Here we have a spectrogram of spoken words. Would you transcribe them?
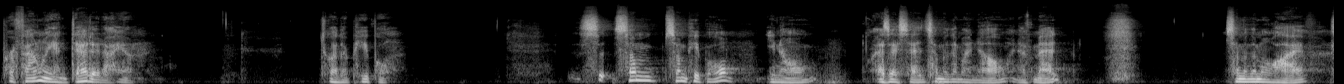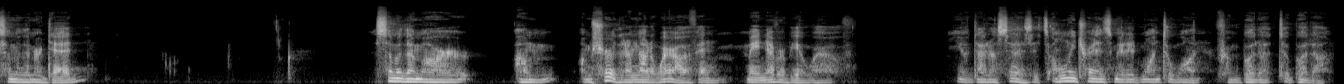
profoundly indebted I am to other people. S- some, some people, you know, as I said, some of them I know and have met. Some of them alive, some of them are dead. Some of them are, um, I'm sure that I'm not aware of and may never be aware of you know, Daido says it's only transmitted one to one from Buddha to Buddha.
